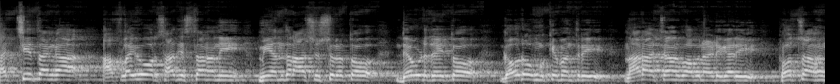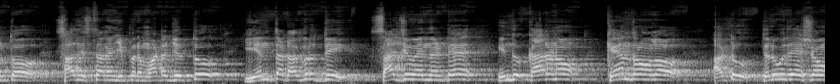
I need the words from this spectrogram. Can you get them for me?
ఖచ్చితంగా ఆ ఫ్లైఓవర్ సాధిస్తానని మీ అందరి ఆశీస్సులతో దేవుడి దయతో గౌరవ ముఖ్యమంత్రి నారా చంద్రబాబు నాయుడు గారి ప్రోత్సాహంతో సాధిస్తానని చెప్పిన మాట చెప్తూ ఎంతటి అభివృద్ధి సాధ్యమైందంటే ఇందుకు కారణం కేంద్రంలో అటు తెలుగుదేశం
